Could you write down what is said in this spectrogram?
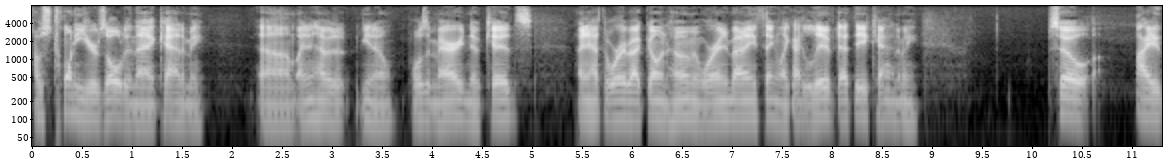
I was 20 years old in that academy. Um, I didn't have a, you know, I wasn't married, no kids. I didn't have to worry about going home and worrying about anything. Like I lived at the academy. So I,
